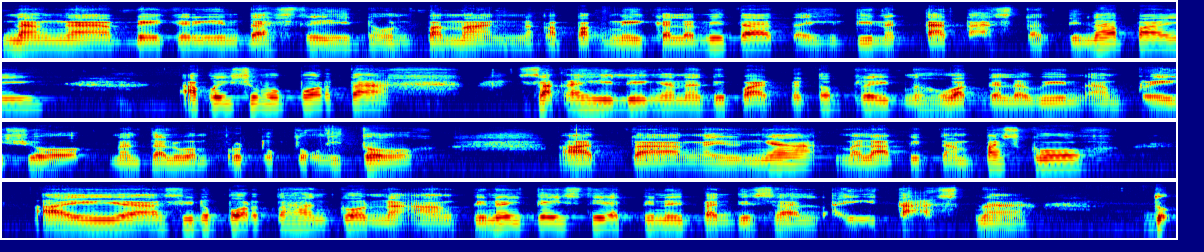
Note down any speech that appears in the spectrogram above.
ng ah, bakery industry noon pa man na kapag may kalamidad ay hindi nagtataas ng tinapay, ako'y sumuporta sa kahilingan ng Department of Trade na huwag galawin ang presyo ng dalawang produktong ito. At ah, ngayon nga, malapit ng Pasko, ay ah, sinuportahan ko na ang Pinoy Tasty at Pinoy Pandesal ay itaas na do,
